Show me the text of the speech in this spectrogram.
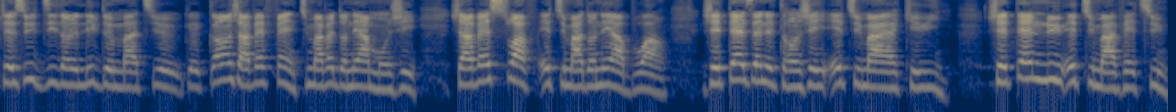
Jésus dit dans le livre de Matthieu que quand j'avais faim, tu m'avais donné à manger. J'avais soif et tu m'as donné à boire. J'étais un étranger et tu m'as accueilli. J'étais nu et tu m'as vêtu.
